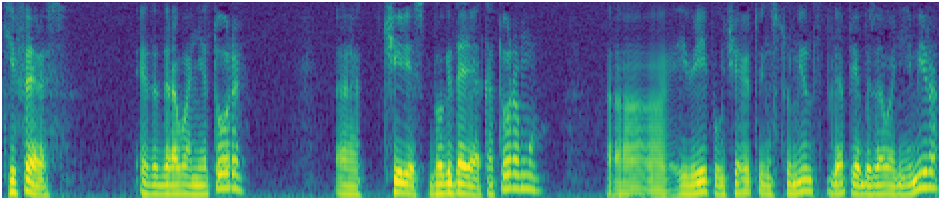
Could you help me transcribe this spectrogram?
Тиферес – это дарование Торы, через, благодаря которому а, евреи получают инструмент для преобразования мира.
